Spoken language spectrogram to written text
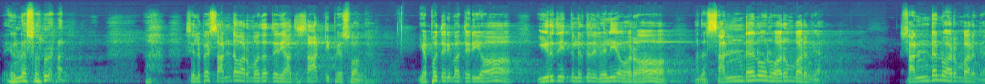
என்ன சொல்ற? சில பேர் சண்டை வரும்போது தான் தெரியும் அது சாட்டி பேசுவாங்க. எப்போ தெரியுமா தெரியும்? இருதயத்தில் இருக்கிறது வெளியே வரும். அந்த சண்டைன்னு ஒன்று வரும் பாருங்க. சண்டைன்னு வரும் பாருங்க.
